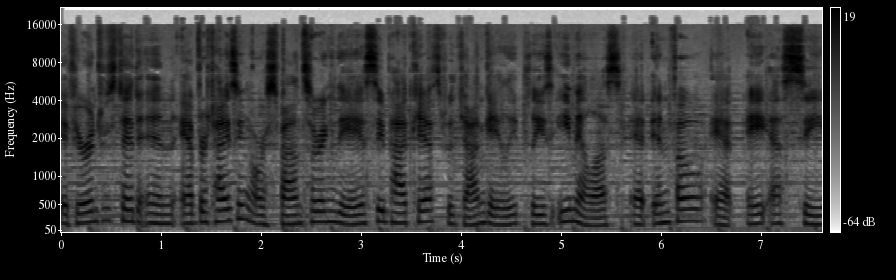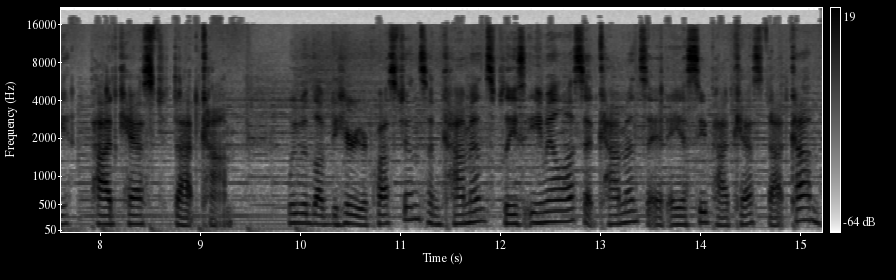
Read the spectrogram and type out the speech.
If you're interested in advertising or sponsoring the ASC podcast with John Goehle, please email us at info at ascpodcast.com. We would love to hear your questions and comments. Please email us at comments at ascpodcast.com.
